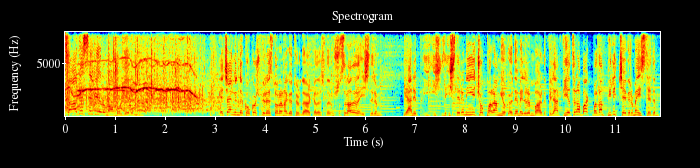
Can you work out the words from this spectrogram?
Sade seviyorum hamburgerimi. Geçen gün de kokoş bir restorana götürdü arkadaşlarım. Şu sırada da işlerim yani iş, işlerim iyi çok param yok ödemelerim vardı filan. Fiyatına bakmadan pilik çevirme istedim.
